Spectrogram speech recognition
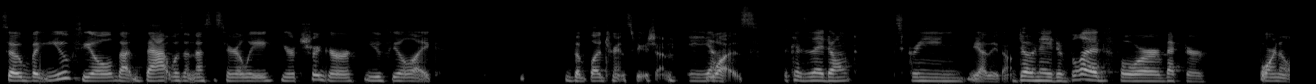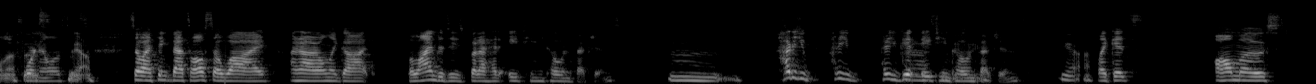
So, but you feel that that wasn't necessarily your trigger. You feel like the blood transfusion Yeah. was. Because they don't screen Yeah, they don't. donated blood for vector. Born illnesses. Born illnesses. Yeah. So I think that's also why I not only got the Lyme disease, but I had 18 co-infections. Mm, How do you how do you how do you get 18 co-infections? yeah. Like it's almost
